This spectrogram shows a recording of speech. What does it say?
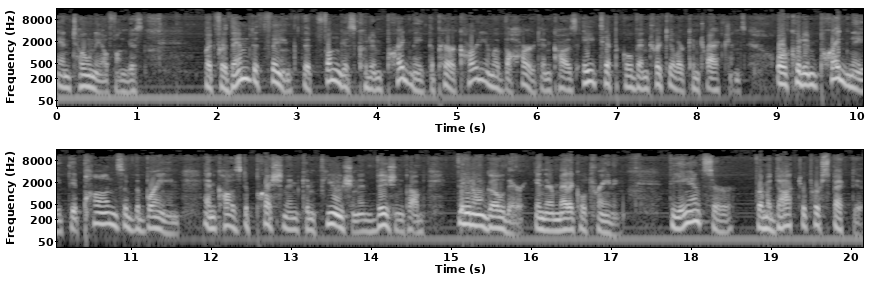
and toenail fungus. But for them to think that fungus could impregnate the pericardium of the heart and cause atypical ventricular contractions, or could impregnate the pons of the brain and cause depression and confusion and vision problems, they don't go there in their medical training. The answer, from a doctor perspective,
